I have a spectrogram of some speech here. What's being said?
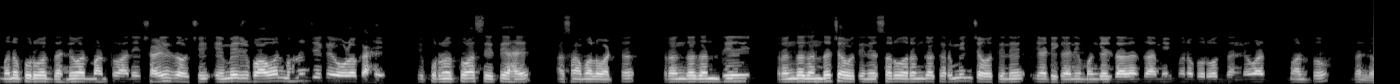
मनपूर्वक धन्यवाद मानतो आणि चाळीसगावची एम एच बावन म्हणून जी काही ओळख आहे ती पूर्णत्वास येते आहे असं आम्हाला वाटतं. रंगगंधी रंगगंधच्या वतीने सर्व रंगकर्मींच्या वतीने या ठिकाणी मंगेश दादांचा आम्ही मनपूर्वक धन्यवाद मानतो. धन्यवाद.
